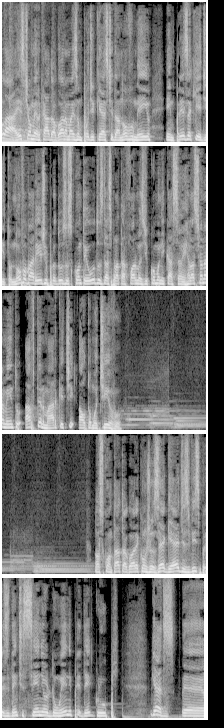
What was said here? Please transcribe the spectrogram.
Olá, este é o Mercado Agora, mais um podcast da Novo Meio, empresa que edita o novo varejo e produz os conteúdos das plataformas de comunicação e relacionamento aftermarket automotivo. Nosso contato agora é com José Guedes, vice-presidente sênior do NPD Group. Guedes, é,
